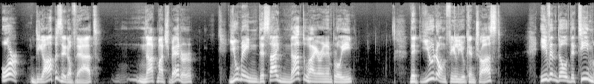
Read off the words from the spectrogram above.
Or the opposite of that, not much better, you may decide not to hire an employee that you don't feel you can trust, even though the team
